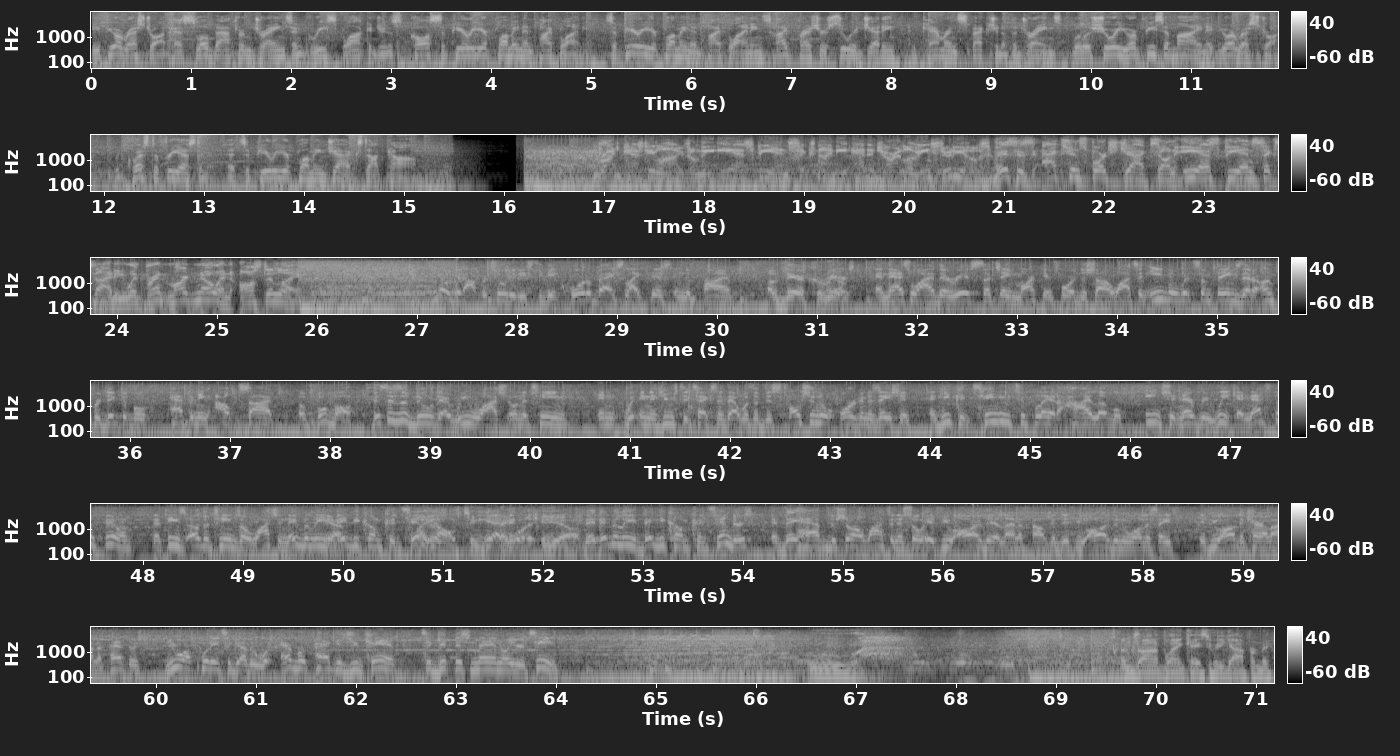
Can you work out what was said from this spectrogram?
If your restaurant has slow bathroom drains and grease blockages, call Superior Plumbing and Pipelining. Superior Plumbing and Pipelining's high pressure sewer jetting and camera inspection of the drains will assure your peace of mind at your restaurant. Request a free estimate at superiorplumbingjax.com. Broadcasting live from the ESPN 690 Anajar and Levine studios. This is Action Sports Jax on ESPN 690 with Brent Martineau and Austin Lane. You don't get opportunities to get quarterbacks like this in the prime of their careers. And that's why there is such a market for Deshaun Watson, even with some things that are unpredictable happening outside of football. This is a dude that we watched on a team in, in the Houston Texans that was a dysfunctional organization, and he continued to play at a high level each and every week. And that's the film that these other teams are watching. They believe Yeah. they become contenders. Playoff team. They were- yeah. They, they believe they become contenders if they have Deshaun Watson. And so if you are the Atlanta Falcons, if you are the New Orleans Saints, if you are the Carolina Panthers, you are putting together whatever package you can to get this man on your team. Ooh. I'm drawing a blank, Casey. Who you got for me?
